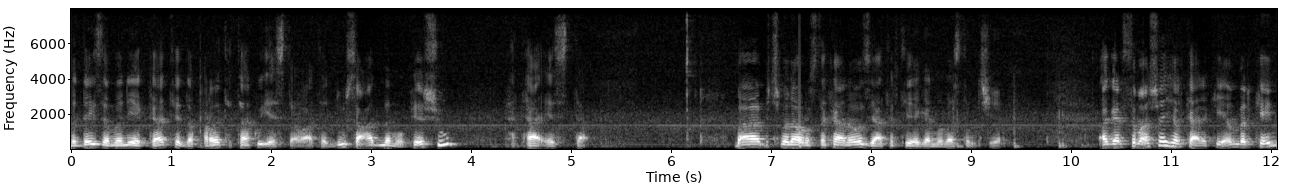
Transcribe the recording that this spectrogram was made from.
مدەی زەمەنییەکە تێدەپەڕێت هەتاکوو ئێستا، واتە دوو سەعات لەمەو پێش و هەتا ئێستا. با بچمە ناو ڕستەکانەوە زیاتر تێیەگەن مەبەستم چییە. ئەگەر تەماشای هێڵکارەکەی ئەم بەرکەین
